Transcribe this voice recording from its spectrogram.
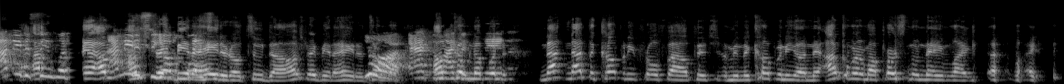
I need to see what I'm, I need I'm to see your being a hater though too, Dom. I'm straight being a hater. you too. are Like, acting I'm like coming a up on the, not not the company profile picture. I mean the company uh, na- I'm coming up with my personal name. Like like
